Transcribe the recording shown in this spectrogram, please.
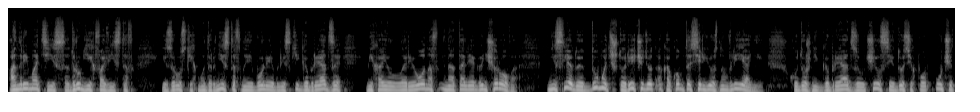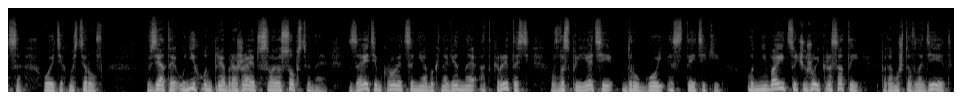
Анри Матисса, других фавистов. Из русских модернистов наиболее близки Габриадзе Михаил Ларионов и Наталья Гончарова. Не следует думать, что речь идет о каком-то серьезном влиянии. Художник Габриадзе учился и до сих пор учится у этих мастеров – Взятое у них он преображает в свое собственное. За этим кроется необыкновенная открытость в восприятии другой эстетики. Он не боится чужой красоты, потому что владеет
